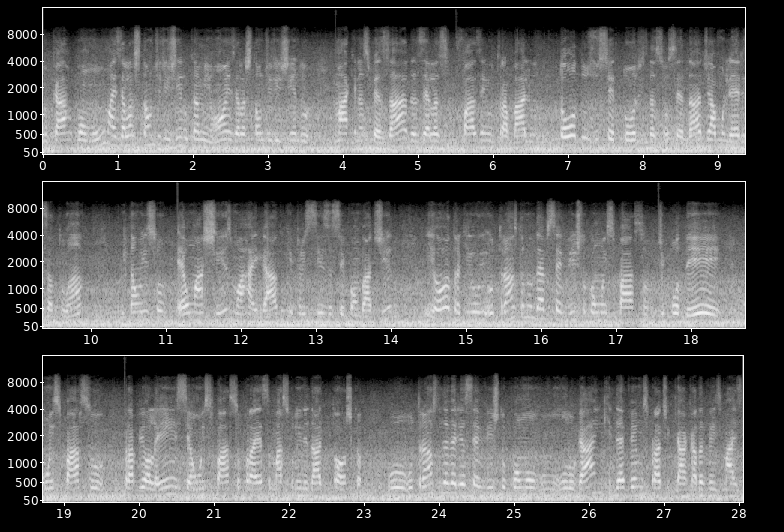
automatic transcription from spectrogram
no carro comum, mas elas estão dirigindo caminhões, elas estão dirigindo máquinas pesadas, elas fazem o trabalho em todos os setores da sociedade, há mulheres atuando. Então isso é um machismo arraigado que precisa ser combatido. E outra, que o, o trânsito não deve ser visto como um espaço de poder, um espaço para violência, um espaço para essa masculinidade tóxica. O, o, trânsito deveria ser visto como um, um, lugar em que devemos praticar cada vez mais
